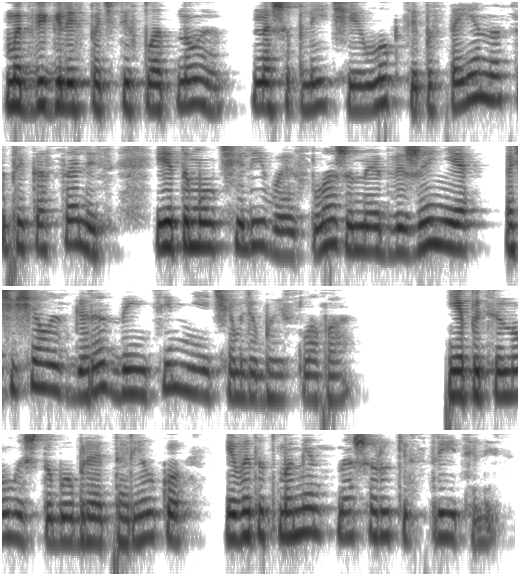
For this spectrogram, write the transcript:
Мы двигались почти вплотную, наши плечи и локти постоянно соприкасались, и это молчаливое, слаженное движение ощущалось гораздо интимнее, чем любые слова. Я потянулась, чтобы убрать тарелку, и в этот момент наши руки встретились.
